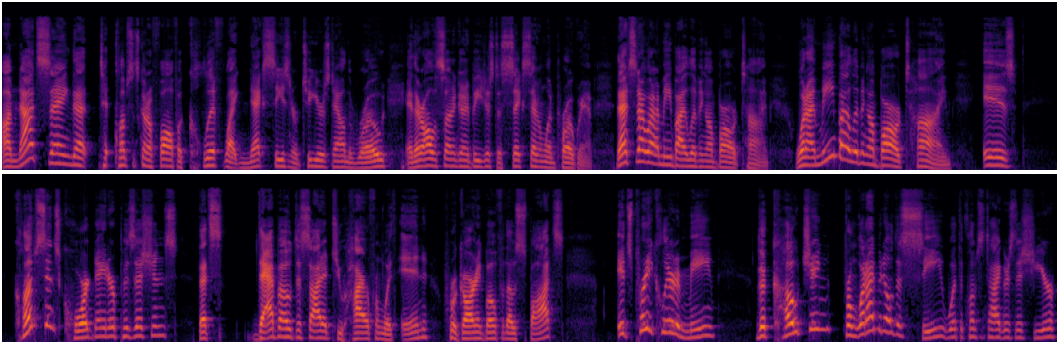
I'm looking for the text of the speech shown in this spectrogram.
I'm not saying that t- Clemson's going to fall off a cliff like next season or two years down the road, and they're all of a sudden going to be just a six, seven win program. That's not what I mean by living on borrowed time. What I mean by living on borrowed time is Clemson's coordinator positions that's Dabo decided to hire from within regarding both of those spots. It's pretty clear to me the coaching, from what I've been able to see with the Clemson Tigers this year,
